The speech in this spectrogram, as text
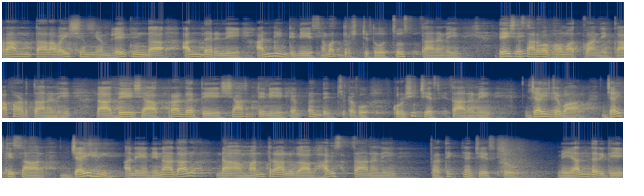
ప్రాంతాల వైషమ్యం లేకుండా అందరినీ అన్నింటినీ సమదృష్టితో చూస్తానని దేశ సార్వభౌమత్వాన్ని కాపాడుతానని నా దేశ ప్రగతి శాంతిని పెంపొందించుటకు కృషి చేస్తానని జై జవాన్ జై కిసాన్ జై హింద్ అనే నినాదాలు నా మంత్రాలుగా భావిస్తానని ప్రతిజ్ఞ చేస్తూ మీ అందరికీ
